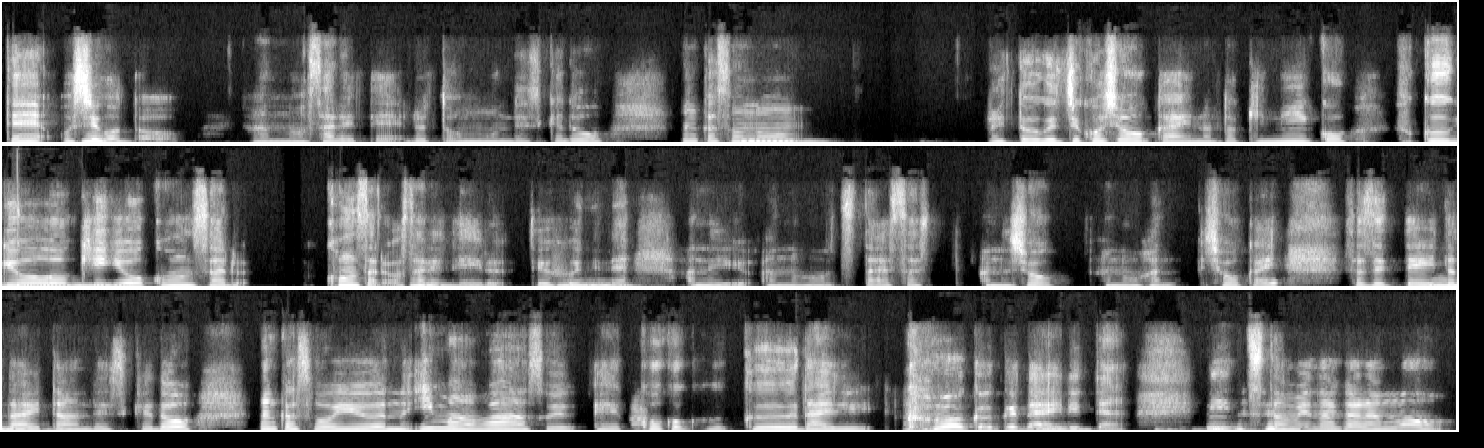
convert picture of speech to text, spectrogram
てお仕事を、あのされてると思うんですけどなんかその、えっと、自己紹介の時にこう副業企業コンサルコンサルをされているっていうふうにね、うん、あのあの伝えさせあのあの紹介させていただいたんですけど、うん、なんかそういうあの今はそういう、えー、広告代理 広告代理店に勤めながらも、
